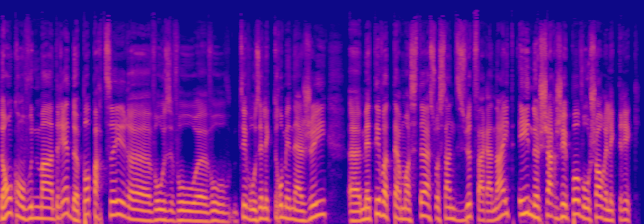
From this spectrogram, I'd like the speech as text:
Donc, on vous demanderait de ne pas partir euh, vos, vos, euh, vos, électroménagers, euh, mettez votre thermostat à 78 Fahrenheit et ne chargez pas vos chars électriques.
